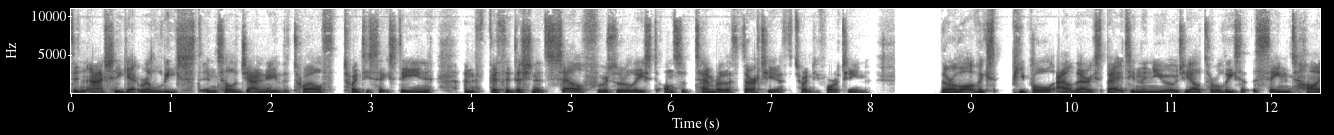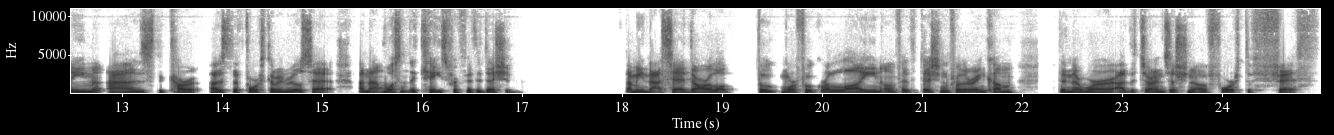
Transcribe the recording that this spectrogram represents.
didn't actually get released until January the 12th, 2016, and fifth edition itself was released on September the 30th, 2014. There are a lot of ex- people out there expecting the new OGL to release at the same time as the current as the forthcoming rule set, and that wasn't the case for fifth edition. I mean, that said, there are a lot of folk, more folk relying on fifth edition for their income, than there were at the transition of fourth to fifth.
